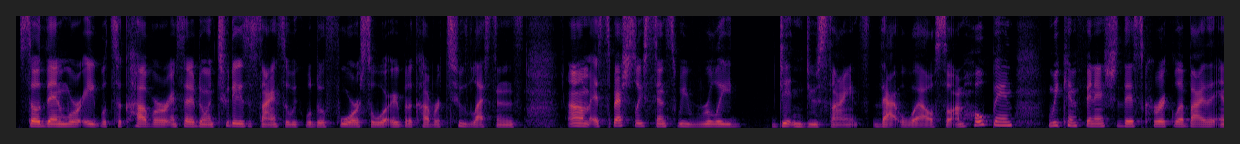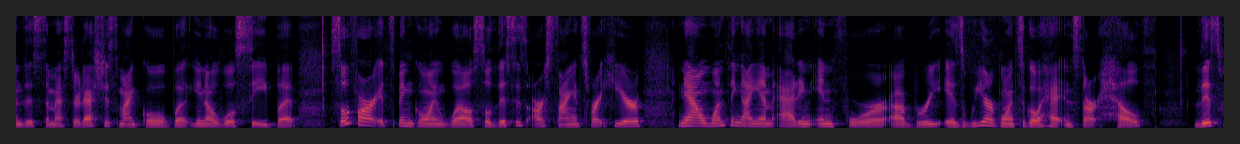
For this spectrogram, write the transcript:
So then we're able to cover, instead of doing two days of science a week, we'll do four. So we're able to cover two lessons, um, especially since we really didn't do science that well. So I'm hoping we can finish this curricula by the end of this semester. That's just my goal, but you know, we'll see. But so far it's been going well. So this is our science right here. Now, one thing I am adding in for uh, Brie is we are going to go ahead and start health. This,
